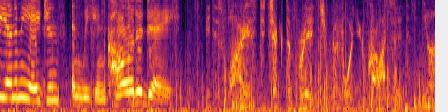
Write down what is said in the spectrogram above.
the enemy agents and we can call it a day. It is wise to check the bridge before you cross it. Your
